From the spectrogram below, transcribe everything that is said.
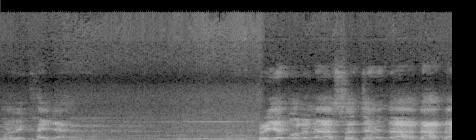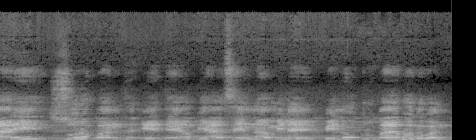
પણ વિખાઈ જાય. પ્રિય બોલના સજ્જનતા, દાતારી સુરપંથ એતે અભ્યાસે ન મિલે, બિનુ કૃપા ભગવંત.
